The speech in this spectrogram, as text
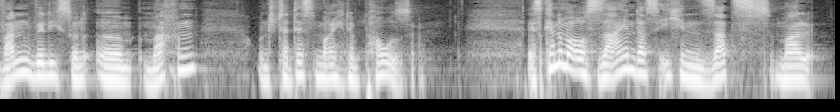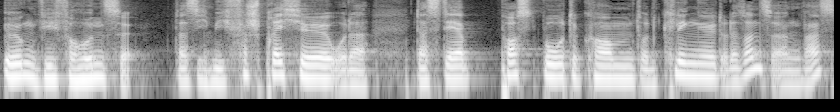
wann will ich so ein ähm machen und stattdessen mache ich eine Pause. Es kann aber auch sein, dass ich einen Satz mal irgendwie verhunze dass ich mich verspreche oder dass der Postbote kommt und klingelt oder sonst irgendwas.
